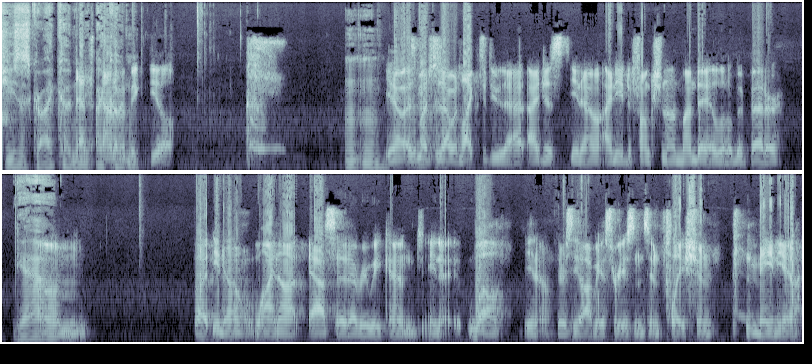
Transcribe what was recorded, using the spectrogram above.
Jesus Christ, I couldn't. that's I kind of a big deal. Mm-mm. You know, as much as I would like to do that, I just, you know, I need to function on Monday a little bit better. Yeah. Um, but you know, why not acid every weekend? You know, well, you know, there's the obvious reasons: inflation, mania,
